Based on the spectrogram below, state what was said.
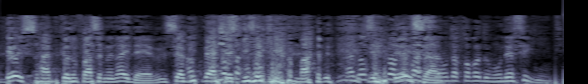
Deus sabe que eu não faço a menor ideia. Se alguém A- tiver a achando nossa- que isso aqui é amado, A nossa programação da Copa do Mundo é a seguinte.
